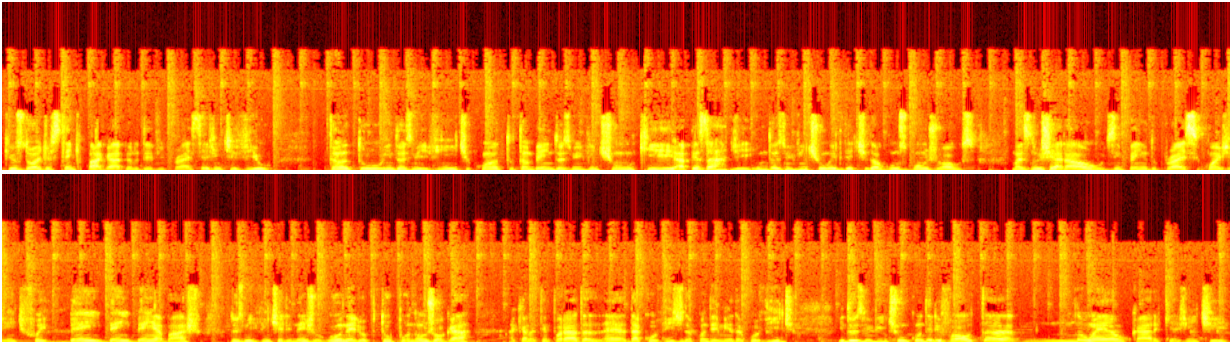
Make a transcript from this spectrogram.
que os Dodgers têm que pagar pelo David Price e a gente viu tanto em 2020 quanto também em 2021 que apesar de em 2021 ele ter tido alguns bons jogos, mas no geral o desempenho do Price com a gente foi bem, bem, bem abaixo. 2020 ele nem jogou, né? Ele optou por não jogar aquela temporada é, da Covid, da pandemia da Covid. E 2021, quando ele volta, não é o cara que a gente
